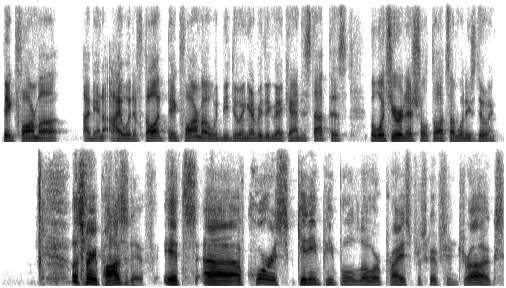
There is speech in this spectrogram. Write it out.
Big Pharma. I mean, I would have thought Big Pharma would be doing everything they can to stop this. But what's your initial thoughts on what he's doing? Well, it's very positive. It's, uh, of course, getting people lower price prescription drugs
